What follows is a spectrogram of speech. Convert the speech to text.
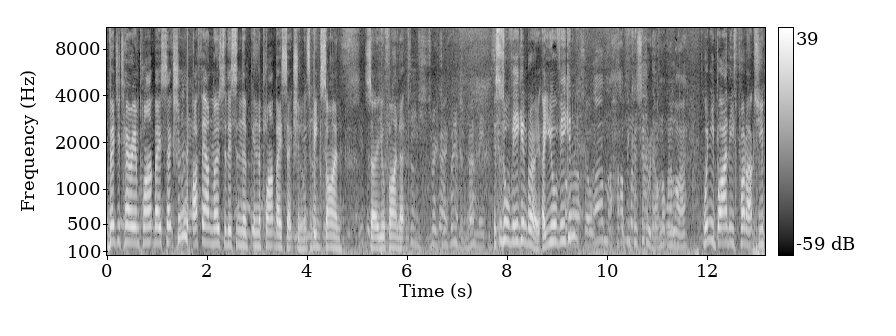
vegetarian, plant-based section. I found most of this in the in the plant-based section. It's a big sign, so you'll find it. This is all vegan, bro. Are you a vegan? Um, I've been considering it, I'm not going to lie. When you buy these products, you,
